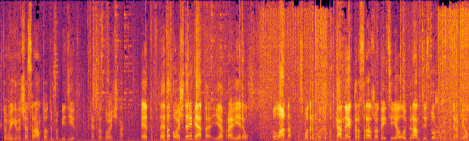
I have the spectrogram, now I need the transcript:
кто выиграет сейчас раунд, тот и победит. Это точно. Это, это точно, ребята, я проверил. Ну ладно, посмотрим выход под коннектор. Сразу же от ATL. Грант здесь тоже уже потерпел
